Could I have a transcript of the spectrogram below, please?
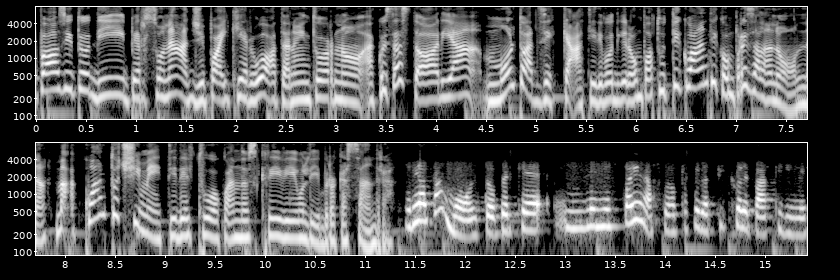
proposito di personaggi poi che ruotano intorno a questa storia, molto azzeccati, devo dire un po' tutti quanti, compresa la nonna. Ma quanto ci metti del tuo quando scrivi un libro, Cassandra? In realtà molto, perché le mie storie nascono proprio da piccole parti di me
